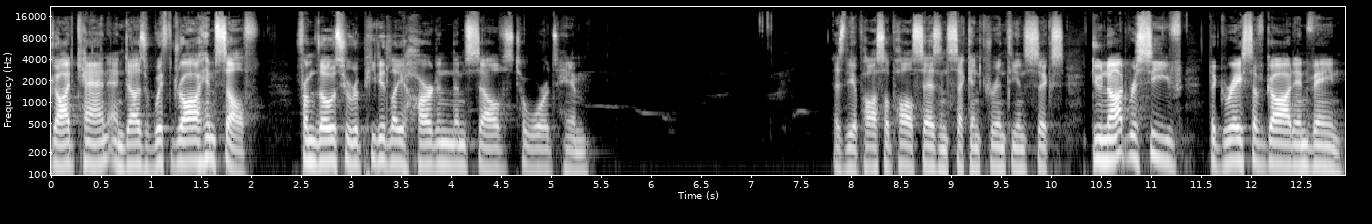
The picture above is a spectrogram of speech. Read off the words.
God can and does withdraw himself from those who repeatedly harden themselves towards him as the Apostle Paul says in 2 Corinthians 6 do not receive the grace of God in vain.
